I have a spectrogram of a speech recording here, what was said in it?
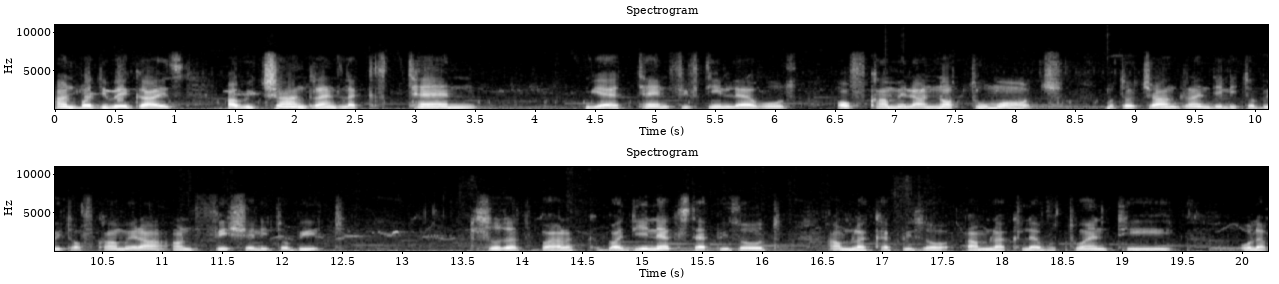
And by the way guys i will try and grind like 10 yeah 10 15 levels of karma not too much but i'll try and grind a little bit of karma and fish a little bit so that by like by the next episode i'm like episode i'm like level 20 or like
